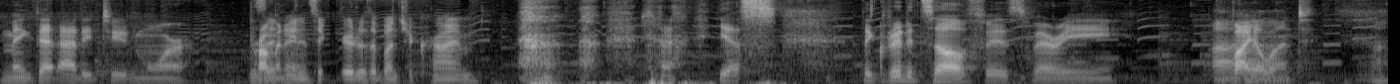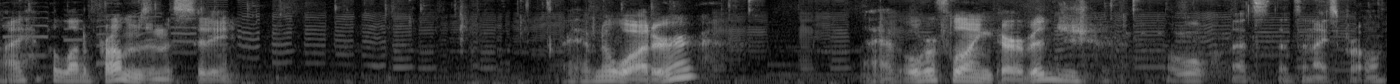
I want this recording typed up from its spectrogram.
make that attitude more Does that mean it's a grid with a bunch of crime? yes, the grid itself is very Uh, violent. I have a lot of problems in this city. I have no water. I have overflowing garbage. Oh, that's that's a nice problem.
